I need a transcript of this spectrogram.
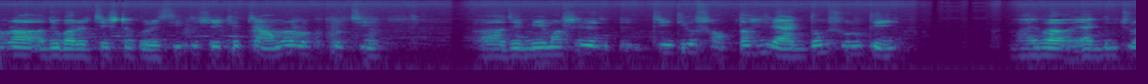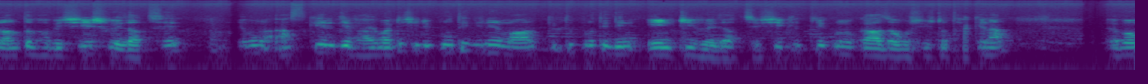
আমরা জোগাড়ের চেষ্টা করেছি। তো সেই ক্ষেত্রে আমরা লক্ষ্য করছি যে মে মাসের তৃতীয় সপ্তাহের একদম শুরুতেই ভাইভা একদম চূড়ান্তভাবে শেষ হয়ে যাচ্ছে। এবং আজকের যে ভাইভাটি সেটি প্রতিদিনের মার্ক কিন্তু প্রতিদিন এন্ট্রি হয়ে যাচ্ছে। সেক্ষেত্রে কোনো কাজ অবশিষ্ট থাকে না এবং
